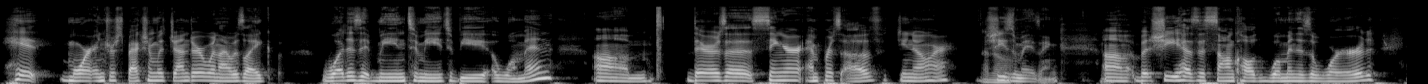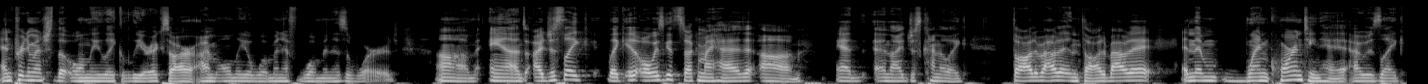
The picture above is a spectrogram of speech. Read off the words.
hit more introspection with gender when I was like, what does it mean to me to be a woman? Um, there's a singer, Empress of. Do you know her? I She's amazing. Um, but she has this song called Woman is a Word. And pretty much the only like lyrics are I'm only a woman if woman is a word. Um, and I just like like it always gets stuck in my head. Um, and and I just kind of like thought about it and thought about it. And then when quarantine hit, I was like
